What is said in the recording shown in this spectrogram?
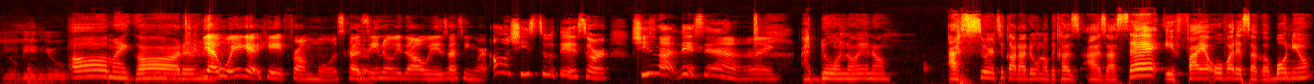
you being you. Oh my god. Yeah, where you get hate from most, because Yeah. you know it's always a thing where oh she's too this or she's not this, yeah. Like I don't know, you know. I swear to God, I don't know because as I say, if fire over this, I go burn you.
